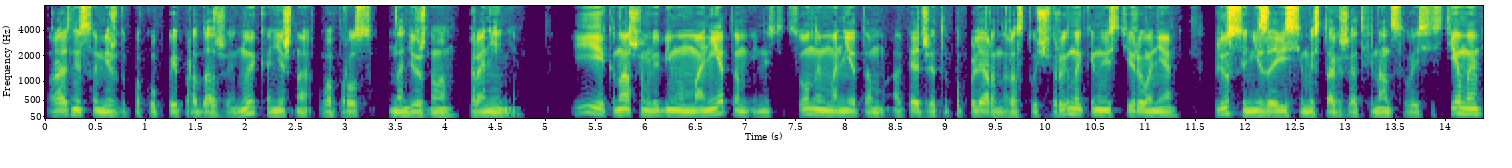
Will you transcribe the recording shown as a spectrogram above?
разница между покупкой и продажей. Ну и, конечно, вопрос надежного хранения. И к нашим любимым монетам, инвестиционным монетам, опять же, это популярный растущий рынок инвестирования, плюсы независимость также от финансовой системы,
